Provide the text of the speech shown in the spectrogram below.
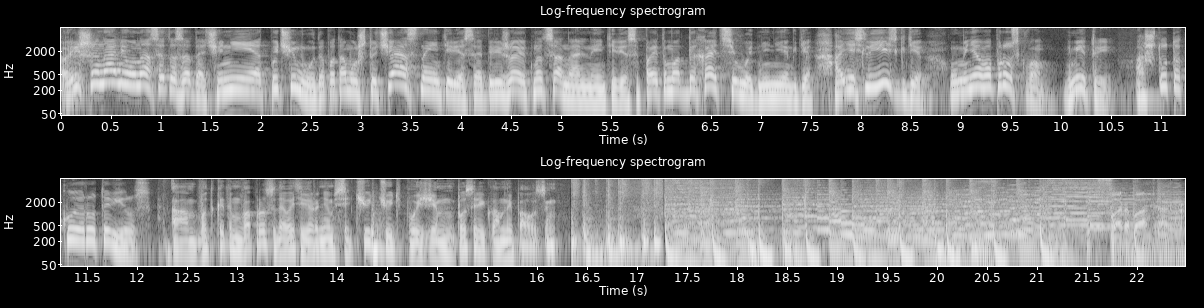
Решена ли у нас эта задача? Нет. Почему? Да потому что частные интересы опережают национальные интересы. Поэтому отдыхать сегодня негде. А если есть где, у меня вопрос к вам, Дмитрий. А что такое ротавирус? А вот к этому вопросу давайте вернемся чуть-чуть позже, после рекламной паузы. Фарватер.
